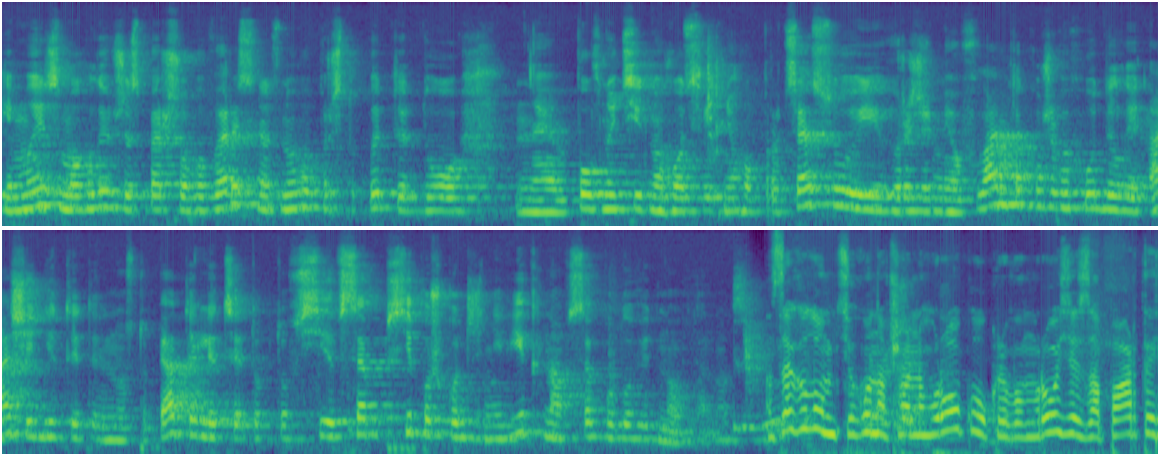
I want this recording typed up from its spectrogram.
і ми змогли вже з 1 вересня знову приступити до е, повноцінного освітнього процесу. І в режимі офлайн також виходили і наші діти, 95-й ліцей, тобто всі, все, всі пошкоджені вікна, все було відновлено. Загалом цього навчального року у Кривому Розі за парти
